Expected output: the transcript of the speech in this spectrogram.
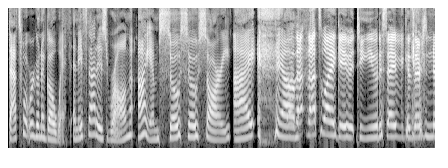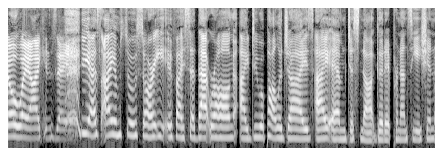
That's what we're going to go with. And if that is wrong, I am so, so sorry. I am. that, that's why I gave it to you to say because there's no way I can say it. Yes, I am so sorry if I said that wrong. I do apologize. I am just not good at pronunciation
